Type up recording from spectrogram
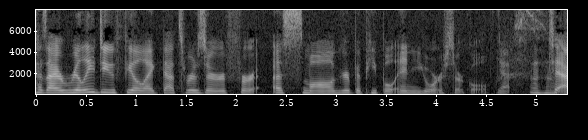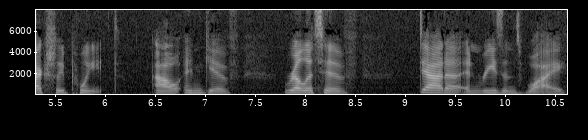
Because i really do feel like that's reserved for a small group of people in your circle Yes. to actually point out and give relative data and reasons why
